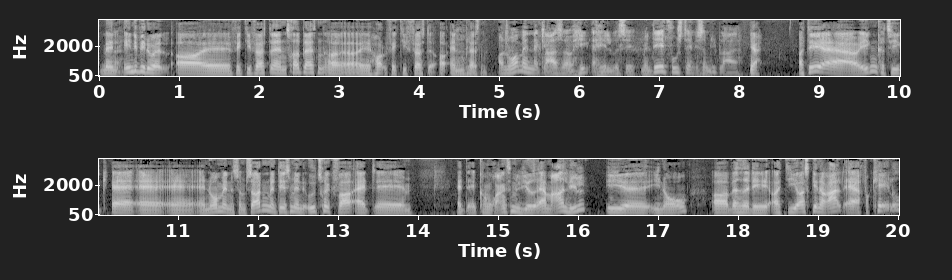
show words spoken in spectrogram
Men ja. individuelt og øh, fik de første og anden tredjepladsen, og, og øh, hold fik de første og anden pladsen. Og nordmændene klarer sig jo helt af helvede til, men det er fuldstændig som de plejer. Ja, og det er jo ikke en kritik af, af, af, af nordmændene som sådan, men det er simpelthen et udtryk for, at, øh, at øh, konkurrencemiljøet er meget lille i, øh, i Norge, og hvad hedder det, og de også generelt er forkælet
